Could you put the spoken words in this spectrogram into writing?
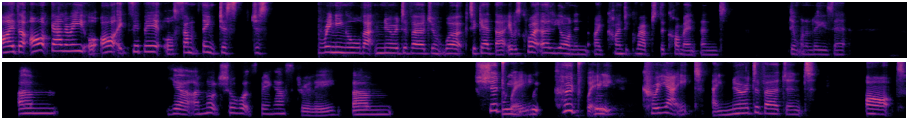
either art gallery or art exhibit or something, just just bringing all that neurodivergent work together. It was quite early on and I kind of grabbed the comment and didn't want to lose it. Um, yeah, I'm not sure what's being asked really. Um, Should We- we, we- could we, we- create a neurodivergent art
